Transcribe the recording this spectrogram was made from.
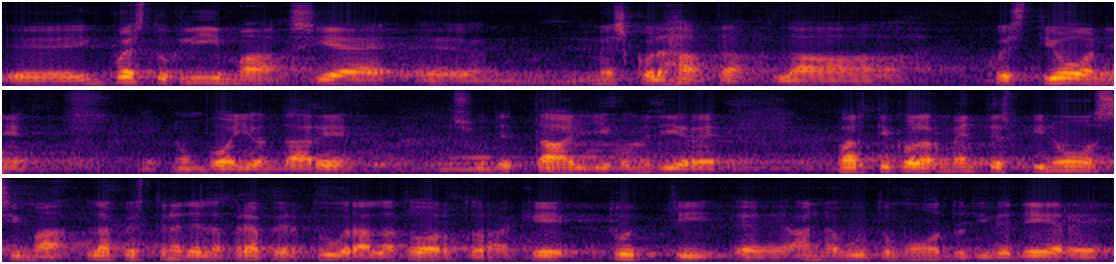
Eh, in questo clima si è ehm, mescolata la questione, non voglio andare su dettagli come dire, particolarmente spinosi, ma la questione della preapertura alla tortora che tutti eh, hanno avuto modo di vedere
